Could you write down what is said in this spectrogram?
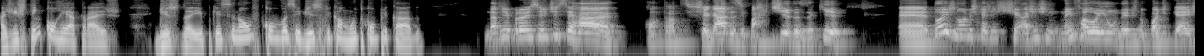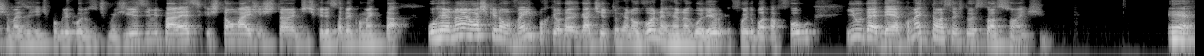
A gente tem que correr atrás disso daí, porque senão, como você disse, fica muito complicado. Davi, para a gente encerrar chegadas e partidas aqui, é, dois nomes que a gente a gente nem falou em um deles no podcast, mas a gente publicou nos últimos dias e me parece que estão mais distantes. Queria saber como é que tá. O Renan, eu acho que não vem, porque o Gatito renovou, né? Renan goleiro, que foi do Botafogo. E o Dedé, como é que estão essas duas situações? É,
